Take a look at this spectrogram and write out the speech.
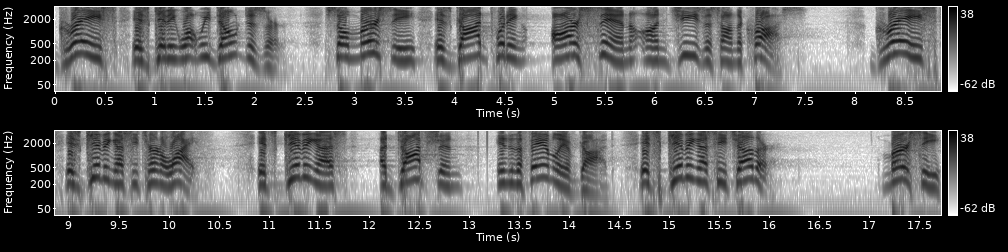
Grace is getting what we don't deserve. So mercy is God putting our sin on Jesus on the cross. Grace is giving us eternal life. It's giving us adoption into the family of God. It's giving us each other. Mercy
